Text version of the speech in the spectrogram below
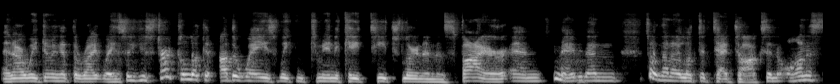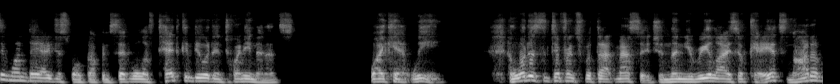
And are we doing it the right way? So you start to look at other ways we can communicate, teach, learn, and inspire. And maybe then, so then I looked at TED Talks. And honestly, one day I just woke up and said, well, if TED can do it in 20 minutes, why can't we? And what is the difference with that message? And then you realize, okay, it's not a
